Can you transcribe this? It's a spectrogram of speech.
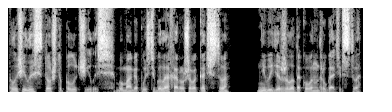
Получилось то, что получилось. Бумага пусть и была хорошего качества, не выдержала такого надругательства.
